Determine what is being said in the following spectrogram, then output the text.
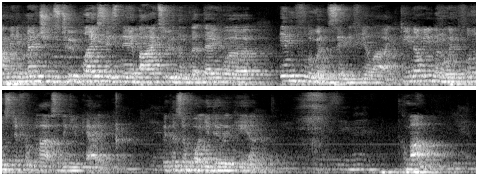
I mean, it mentions two places nearby to them that they were influencing, if you like. Do you know you're going to influence different parts of the UK because of what you're doing here? Come on.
